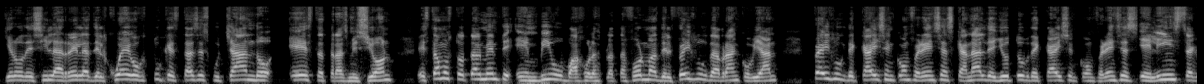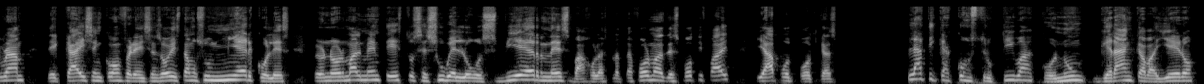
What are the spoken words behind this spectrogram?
quiero decir las reglas del juego. Tú que estás escuchando esta transmisión, estamos totalmente en vivo bajo las plataformas del Facebook de Abraham Cobian, Facebook de Kaizen Conferencias, canal de YouTube de Kaizen Conferencias y el Instagram de Kaizen Conferencias. Hoy estamos un miércoles, pero normalmente esto se sube los viernes bajo las plataformas de Spotify y Apple Podcast plática constructiva con un gran caballero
